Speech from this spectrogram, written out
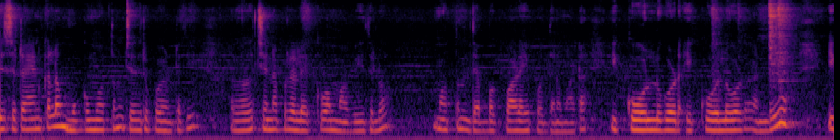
చేసే టైంకల్లా ముగ్గు మొత్తం చెదిరిపోయి ఉంటుంది. అది చిన్నపిల్లలు ఎక్కువ మా వీధిలో మొత్తం దెబ్బకు పాడైపోద్ది అనమాట ఈ కోళ్ళు కూడా ఈ కోళ్ళు కూడా అండి. ఈ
